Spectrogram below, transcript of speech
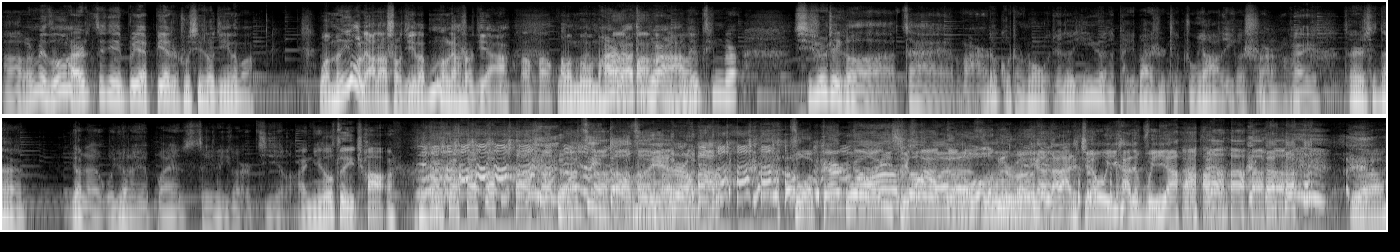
啊，反正魅族反正最近不也憋着出新手机呢吗？我们又聊到手机了，不能聊手机啊。我们我们还是聊听歌啊，聊听歌。其实这个在玩的过程中，我觉得音乐的陪伴是挺重要的一个事儿啊。哎但是现在越来我越来越不爱塞着一个耳机了，哎，你都自己唱，我自己逗自己是吧？左边跟我一起画个龙，是吧？你看咱俩这觉悟一看就不一样，是吧？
